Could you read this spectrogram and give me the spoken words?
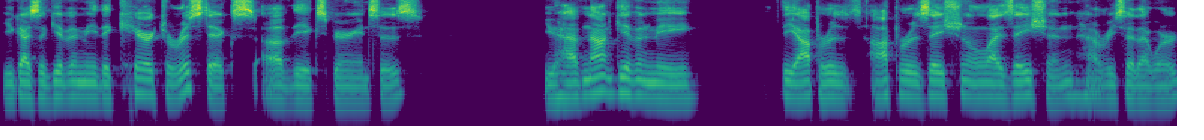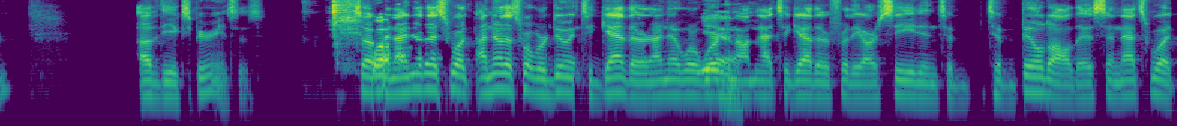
You guys have given me the characteristics of the experiences. You have not given me the opera, operationalization, however you say that word, of the experiences. So, Well, and I know that's what I know that's what we're doing together. I know we're working yeah. on that together for the RC and to to build all this, and that's what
